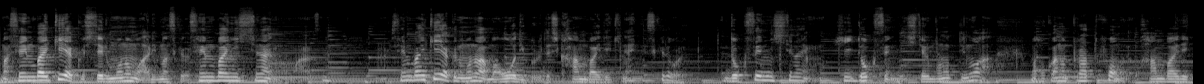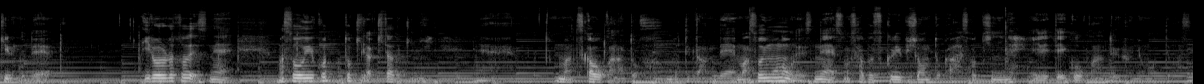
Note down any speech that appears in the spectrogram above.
まあ、1000倍契約しているものもありますけど1000倍にしてないものもあるんですね。1000倍契約のものはまあオーディブルでしか販売できないんですけど独占にしてないもの非独占にしてるものっていうのは、まあ、他のプラットフォームでも販売できるのでいろいろとですね、まあ、そういう時が来た時に、まあ、使おうかなと思ってたんで、まあ、そういうものをですねそのサブスクリプションとかそっちにね入れていこうかなというふうに思ってます。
